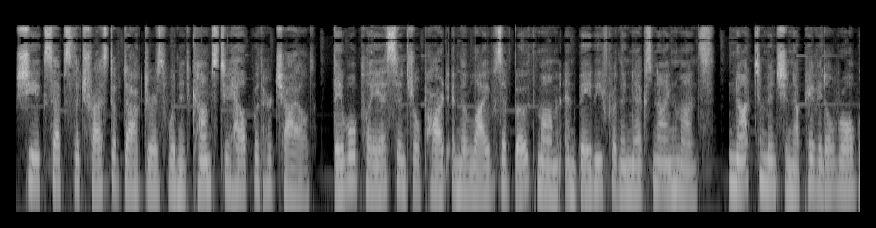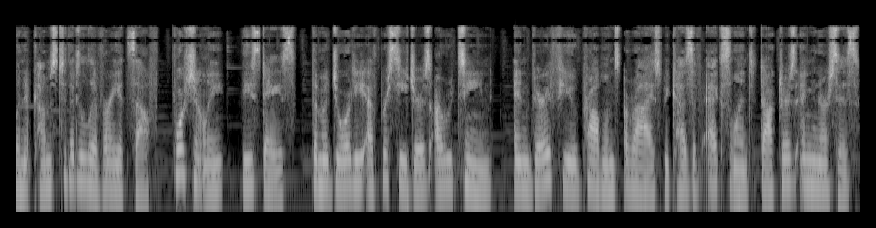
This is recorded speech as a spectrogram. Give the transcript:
she accepts the trust of doctors when it comes to help with her child. They will play a central part in the lives of both mom and baby for the next nine months, not to mention a pivotal role when it comes to the delivery itself. Fortunately, these days, the majority of procedures are routine, and very few problems arise because of excellent doctors and nurses.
